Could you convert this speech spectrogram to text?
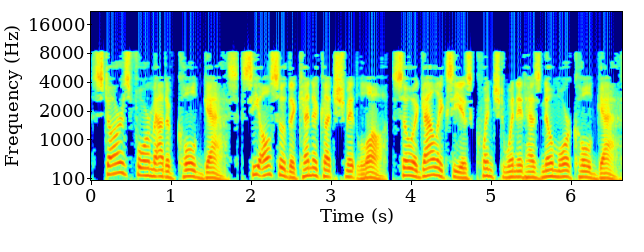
Stars form out of cold gas see also the Kennicutt-Schmidt law, so a galaxy is quenched when it has no more cold gas.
